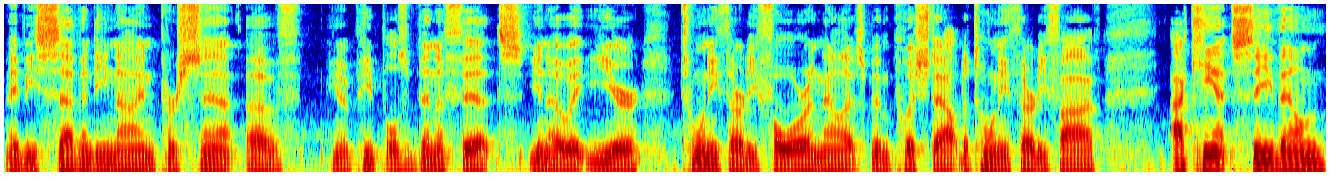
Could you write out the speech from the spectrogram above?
maybe 79% of you know people's benefits you know at year 2034 and now it's been pushed out to 2035 i can't see them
